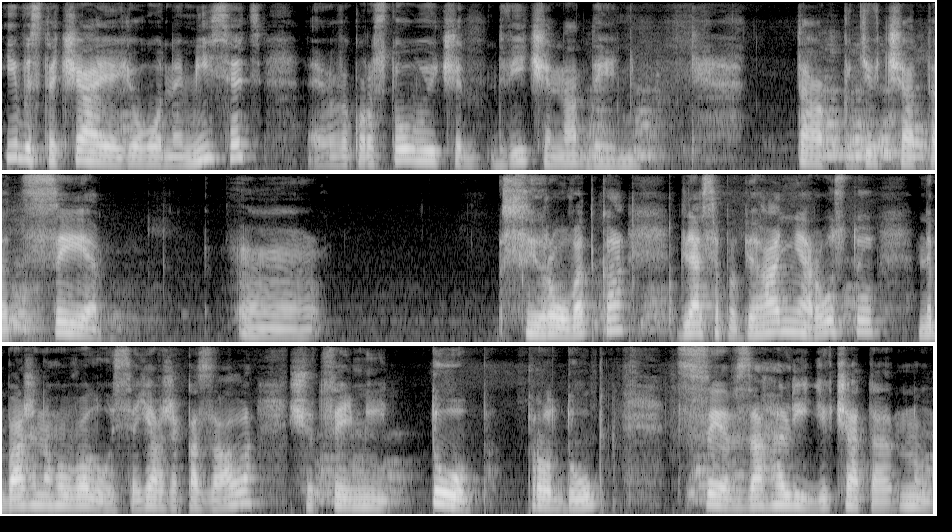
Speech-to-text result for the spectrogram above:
і вистачає його на місяць, е, використовуючи двічі на день. Так, дівчата, це е, сироватка для запобігання росту небажаного волосся. Я вже казала, що це мій топ-продукт. Це взагалі, дівчата, ну,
